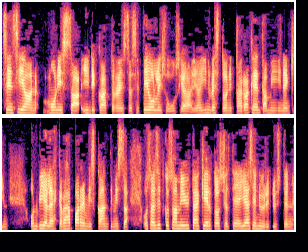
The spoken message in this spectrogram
Sen sijaan monissa indikaattoreissa se teollisuus ja, ja investoinnit tai rakentaminenkin on vielä ehkä vähän paremmissa kantimissa. Osaisitko Sami yhtään kertoa sieltä jäsenyritysten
